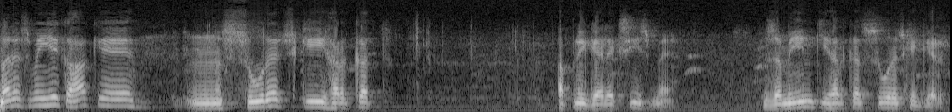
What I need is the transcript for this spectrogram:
میں نے اس میں یہ کہا کہ سورج کی حرکت اپنی گیلیکسیز میں، زمین کی حرکت سورج کے گرد،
